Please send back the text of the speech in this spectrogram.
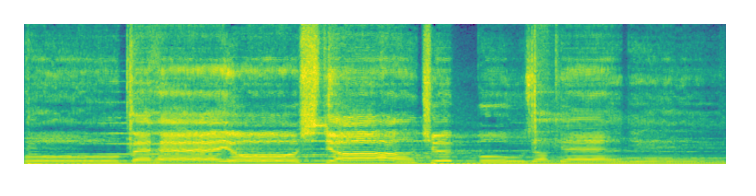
Ó, pehely ostya, csöpp búza kenyér,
